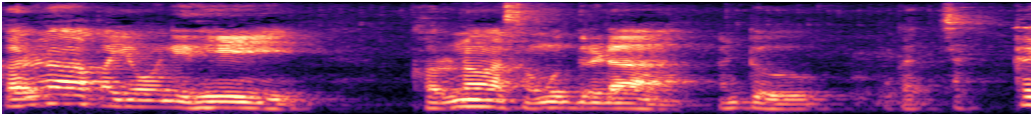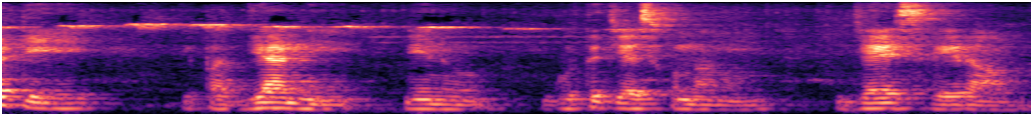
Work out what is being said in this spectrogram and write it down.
కరుణాపయోనిధి కరుణా సముద్రుడా అంటూ ఒక చక్కటి ఈ పద్యాన్ని నేను గుర్తు చేసుకున్నాను. జై శ్రీరామ్.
